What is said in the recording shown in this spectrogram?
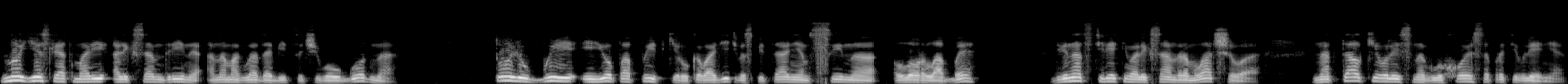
Но если от Мари Александрины она могла добиться чего угодно, то любые ее попытки руководить воспитанием сына Лорлабе, 12-летнего Александра-младшего, наталкивались на глухое сопротивление.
